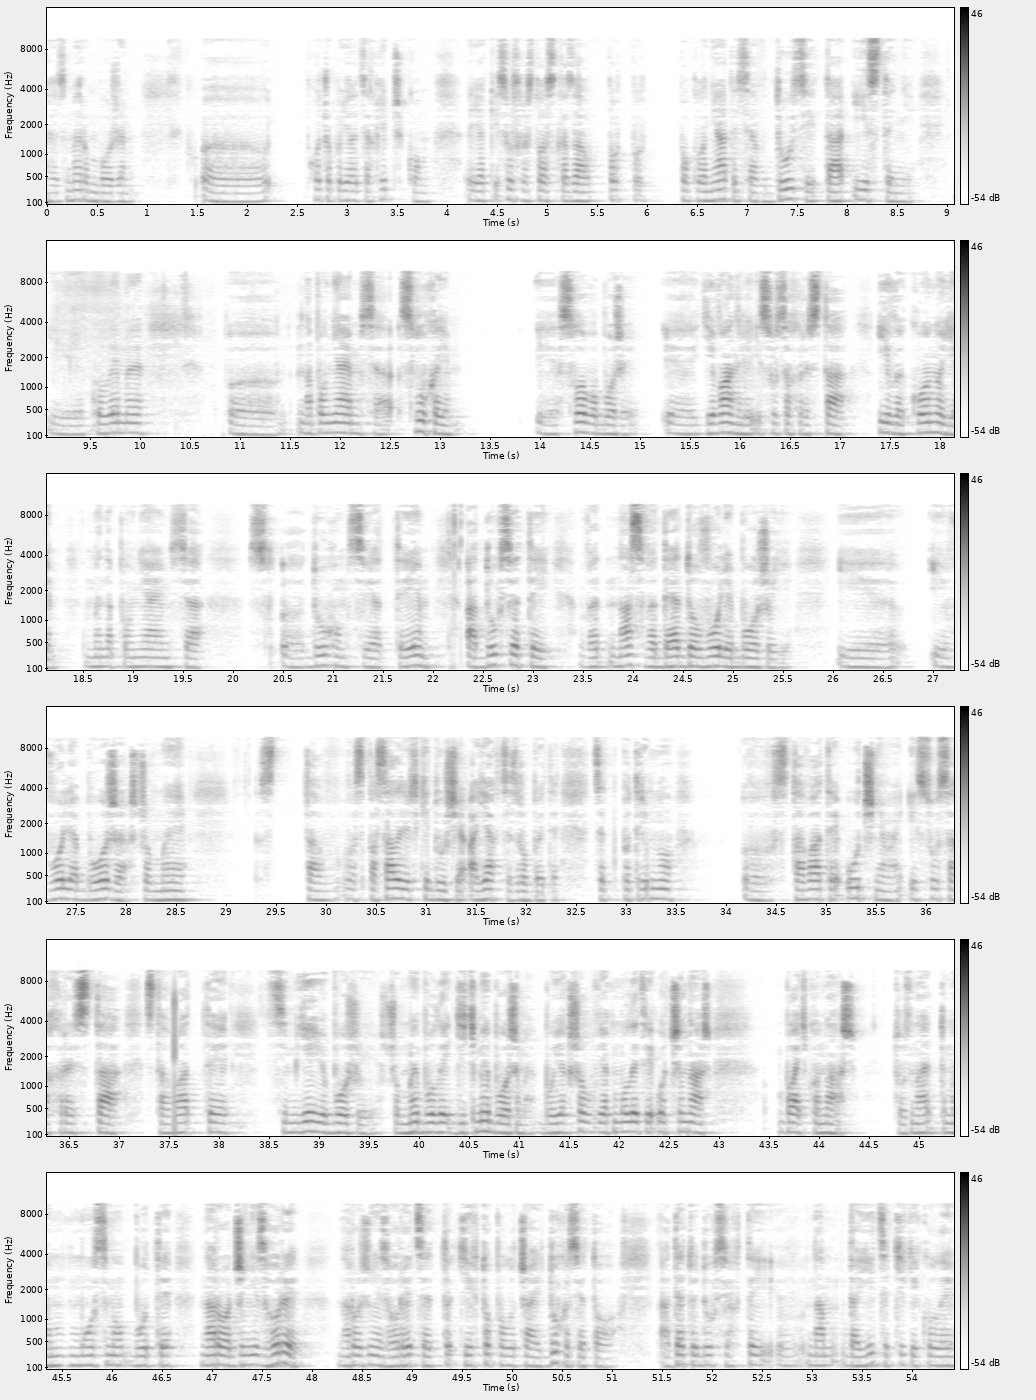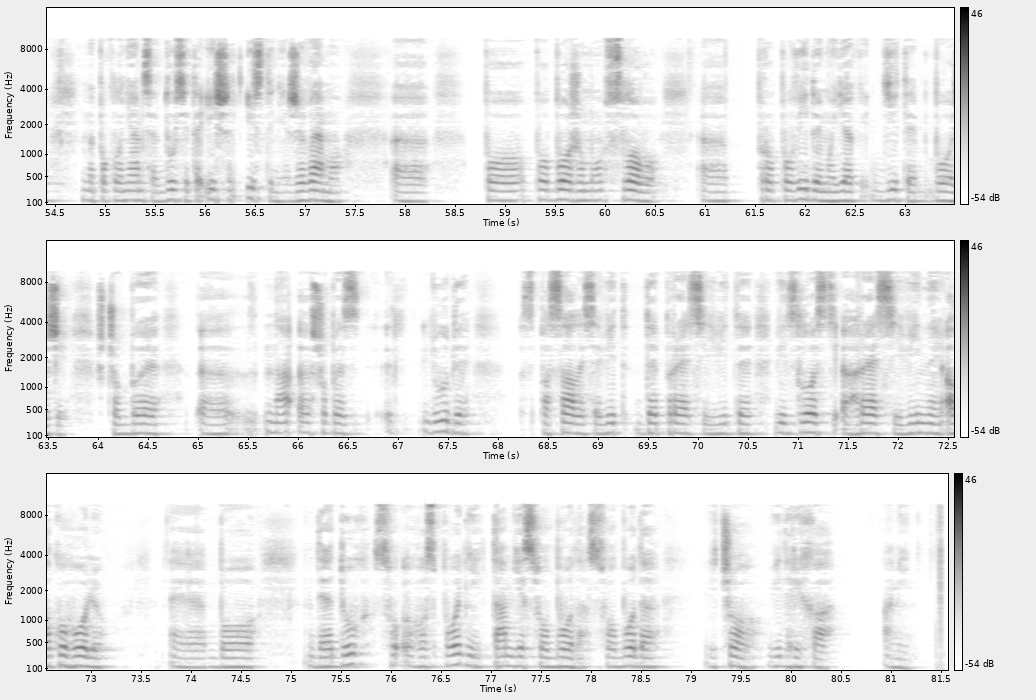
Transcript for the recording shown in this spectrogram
Е, З миром Божим. Е, Хочу поділитися хлібчиком. Як Ісус Христос сказав, по- по- поклонятися в дусі та істині. І коли ми е, наповняємося, слухаємо Слово Боже, е, Євангеліє Ісуса Христа і виконуємо, ми наповняємося е, Духом Святим, а Дух Святий нас веде до волі Божої. І, і воля Божа, щоб ми став, спасали людські душі. А як це зробити? Це потрібно е, ставати учнями Ісуса Христа, ставати сім'єю Божою, щоб ми були дітьми Божими. Бо якщо як в молитві Отче наш, Батько наш, то, то ми мусимо бути народжені згори. Народжені згори це ті, хто получають Духа Святого. А де той Дух Святий е, нам дається тільки коли ми поклоняємося дусі та істині, живемо е, по, по Божому Слову, е, проповідуємо як діти Божі, щоб, е, на, е, щоб люди спасалися від депресії, від, від злості, агресії, війни, алкоголю. Бо де дух Господній, там є свобода. Свобода від чого? Від гріха. Амінь.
